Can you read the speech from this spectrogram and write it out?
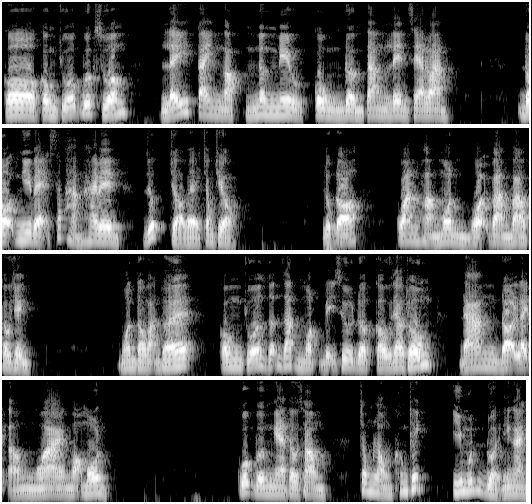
Cô công chúa bước xuống, lấy tay ngọc nâng niu cùng đường tăng lên xe loan. Đội nghi vệ sắp hàng hai bên rước trở về trong chiều. Lúc đó, quan hoàng môn vội vàng vào tâu trình. Môn tàu vạn thuế, công chúa dẫn dắt một vị sư được cầu gieo chúng, đang đợi lệnh ở ngoài ngọ môn. Quốc vương nghe tâu xong, trong lòng không thích, ý muốn đuổi đi ngay.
